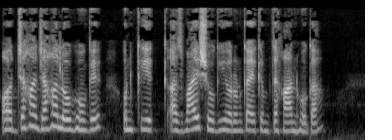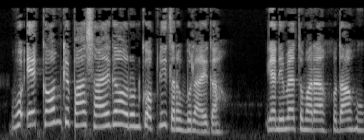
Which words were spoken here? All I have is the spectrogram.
اور جہاں جہاں لوگ ہوں گے، ان کی ایک آزمائش ہوگی اور ان کا ایک امتحان ہوگا۔ وہ ایک قوم کے پاس آئے گا اور ان کو اپنی طرف بلائے گا۔ یعنی میں تمہارا خدا ہوں۔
